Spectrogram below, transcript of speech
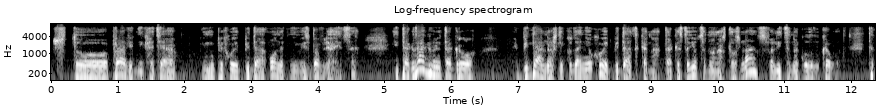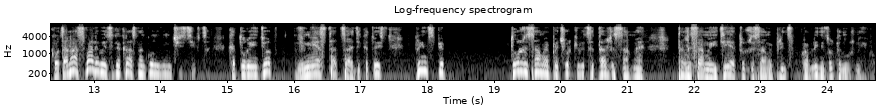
что праведник, хотя ему приходит беда, он от нее избавляется. И тогда, говорит Агро, беда наша никуда не уходит, беда так она так остается, но она же должна свалиться на голову кого-то. Так вот она сваливается как раз на голову нечестивца, который идет вместо цадика. То есть, в принципе, то же самое подчеркивается, та же самая, та же самая идея, тот же самый принцип управления, только нужно его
